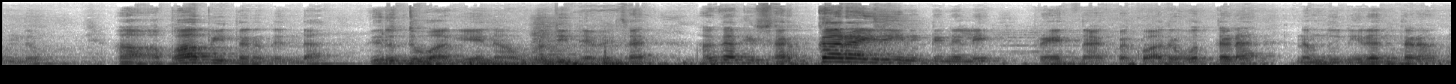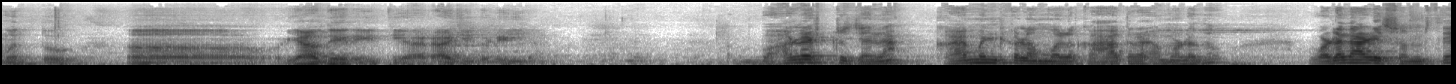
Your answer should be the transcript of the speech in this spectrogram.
ಒಂದು. ಆ ಅಪಾಪಿತನದಿಂದ ವಿರುದ್ಧವಾಗಿಯೇ ನಾವು ಉಳಿದಿದ್ದೇವೆ ಸರ್. ಹಾಗಾಗಿ ಸರ್ಕಾರ ಇದೇ ನಿಟ್ಟಿನಲ್ಲಿ, ಪ್ರಯತ್ನ ಆಗಬೇಕು. ಅದರ ಒತ್ತಡ ನಮ್ಮದು ನಿರಂತರ ಮತ್ತು ಯಾವುದೇ ರೀತಿಯ ರಾಜಿಗಳಿಲ್ಲ. ಬಹಳಷ್ಟು ಜನ ಕಾಮೆಂಟ್ಗಳ ಮೂಲಕ ಆಗ್ರಹ ಮಾಡೋದು ಒಡನಾಡಿ ಸಂಸ್ಥೆ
